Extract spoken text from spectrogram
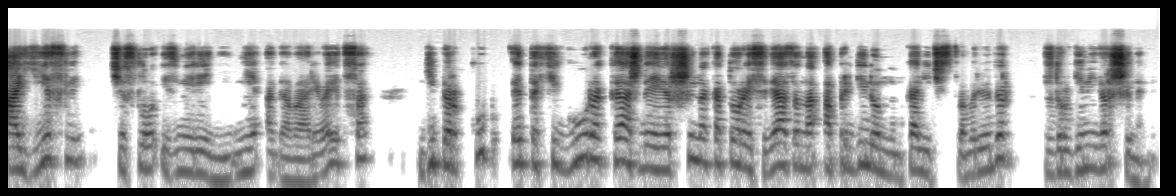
А если число измерений не оговаривается, гиперкуб – это фигура, каждая вершина которой связана определенным количеством ребер с другими вершинами.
